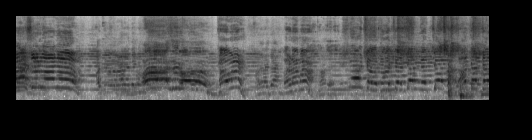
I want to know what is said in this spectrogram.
ఆశీర్వాదం ఆశీర్వాదం కావాలి పరిణామా రాజా రాజా రాజా రాజా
